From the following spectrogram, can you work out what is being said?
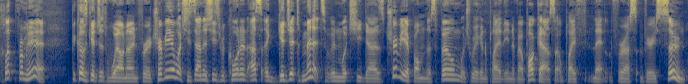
clip from her. Because Gidget's well known for her trivia, what she's done is she's recorded us a Gidget Minute in which she does trivia from this film, which we're going to play at the end of our podcast. I'll play that for us very soon.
